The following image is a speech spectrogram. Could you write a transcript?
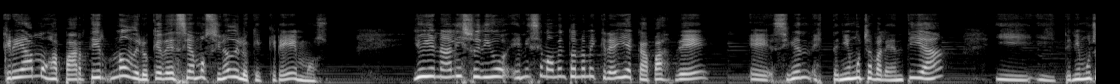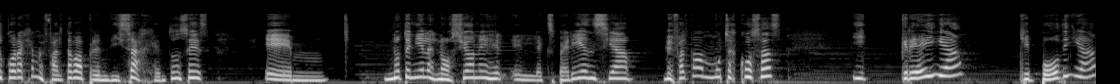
creamos a partir no de lo que deseamos, sino de lo que creemos. Y hoy analizo y digo, en ese momento no me creía capaz de, eh, si bien tenía mucha valentía, y, tenía mucho coraje, me faltaba aprendizaje. Entonces, em, no tenía las nociones, la experiencia, me faltaban muchas cosas y creía que podía,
